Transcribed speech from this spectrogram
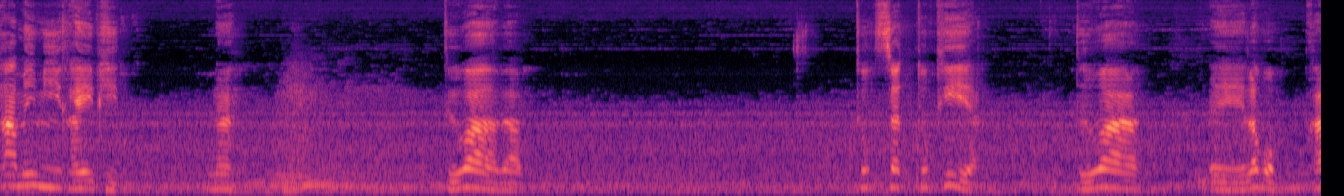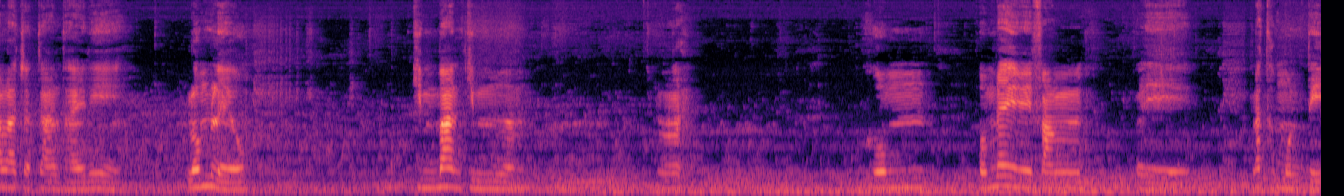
ถ้าไม่มีใครผิดนะ ถือว่าแบบ ทุกสถทุกที่อะ ถือว่าระบบข้าราชการไทยนี่ล้มเหลว กินบ้านกินเมืองผมผมได้ไปฟังไอ้รัฐมนตรี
